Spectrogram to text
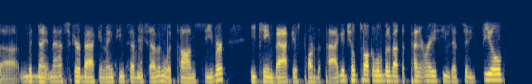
uh, Midnight Massacre back in 1977 with Tom Seaver. He came back as part of the package. He'll talk a little bit about the pennant race. He was at Citi Field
